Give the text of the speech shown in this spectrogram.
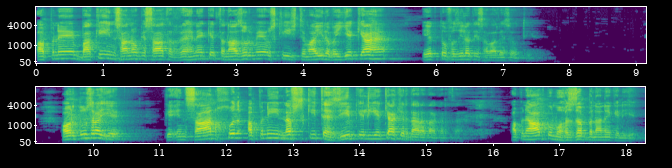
اپنے باقی انسانوں کے ساتھ رہنے کے تناظر میں اس کی اجتماعی رویے کیا ہے ایک تو فضیلت اس حوالے سے ہوتی ہے۔ اور دوسرا یہ کہ انسان خود اپنی نفس کی تہذیب کے لیے کیا کردار ادا کرتا ہے؟ اپنے آپ کو مہذب بنانے کے لیے۔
